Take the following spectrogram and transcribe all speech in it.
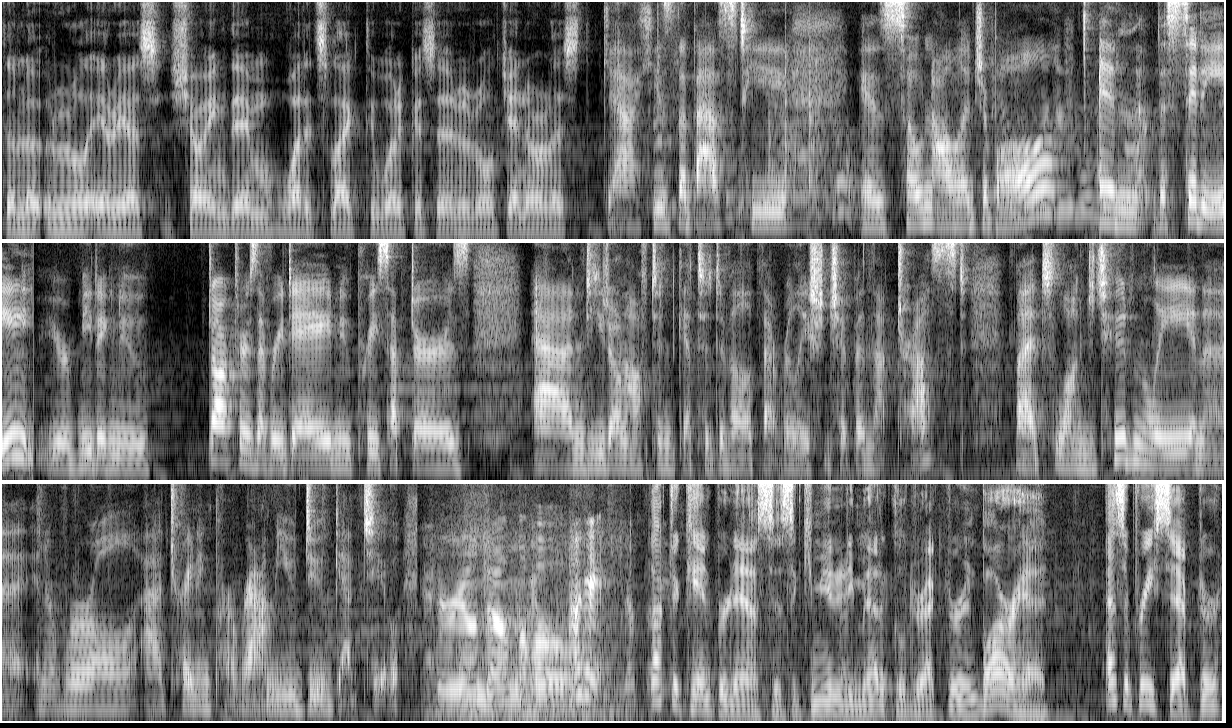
the rural areas, showing them what it's like to work as a rural generalist. Yeah, he's the best. He is so knowledgeable. In the city, you're meeting new doctors every day, new preceptors, and you don't often get to develop that relationship and that trust. But longitudinally, in a, in a rural uh, training program, you do get to. Carry on down the hall. Okay. Dr. Kent Burness is the community medical director in Barrhead. As a preceptor,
